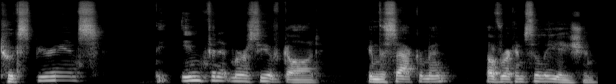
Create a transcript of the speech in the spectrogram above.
to experience the infinite mercy of God in the sacrament of reconciliation.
